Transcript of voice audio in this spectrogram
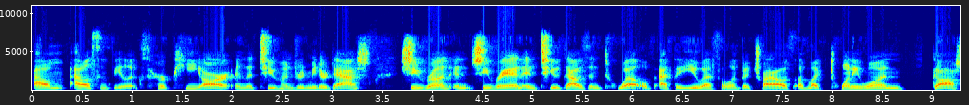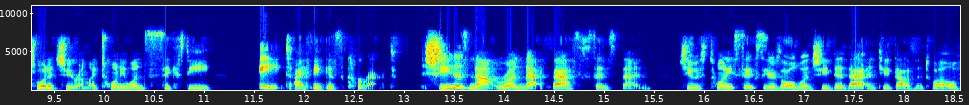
um, Allyson Felix, her PR in the 200 meter dash she run and she ran in 2012 at the US Olympic trials of like 21 gosh, what did she run? Like 2168, I think is correct. She has not run that fast since then. She was 26 years old when she did that in 2012.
